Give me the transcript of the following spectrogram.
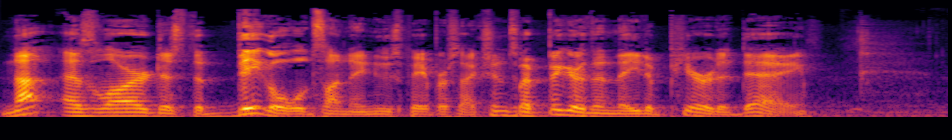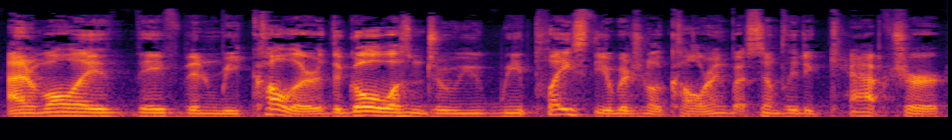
not as large as the big old Sunday newspaper sections, but bigger than they'd appear today. And while they, have been recolored, the goal wasn't to re- replace the original coloring, but simply to capture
